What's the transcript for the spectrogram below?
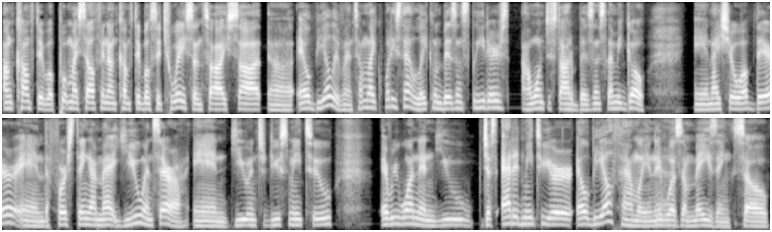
uncomfortable, put myself in uncomfortable situations. So I saw uh, LBL events. I'm like, what is that? Lakeland Business Leaders. I want to start a business. Let me go. And I show up there, and the first thing I met you and Sarah, and you introduced me to everyone and you just added me to your LBL family and it was amazing. So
